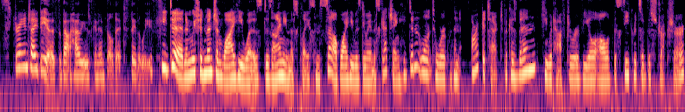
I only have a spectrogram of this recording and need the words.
strange ideas about how he was going to build it, to say the least. He did, and we should mention why he was designing this place himself, why he was doing the sketching. He didn't want to work with an architect because then he would have to reveal all of the secrets of the structure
